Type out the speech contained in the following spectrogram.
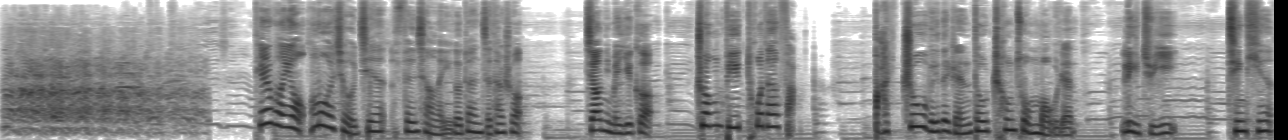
听众朋友莫九间分享了一个段子，他说：“教你们一个装逼脱单法，把周围的人都称作某人。例句一：今天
